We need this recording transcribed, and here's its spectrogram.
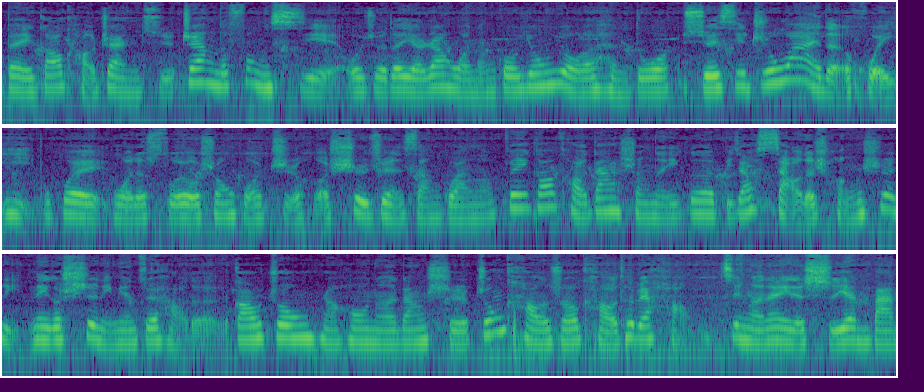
被高考占据。这样的缝隙，我觉得也让我能够拥有了很多学习之外的回忆，不会我的所有生活只和试卷相关了。非高考。大省的一个比较小的城市里，那个市里面最好的高中，然后呢，当时中考的时候考得特别好，进了那里的实验班，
